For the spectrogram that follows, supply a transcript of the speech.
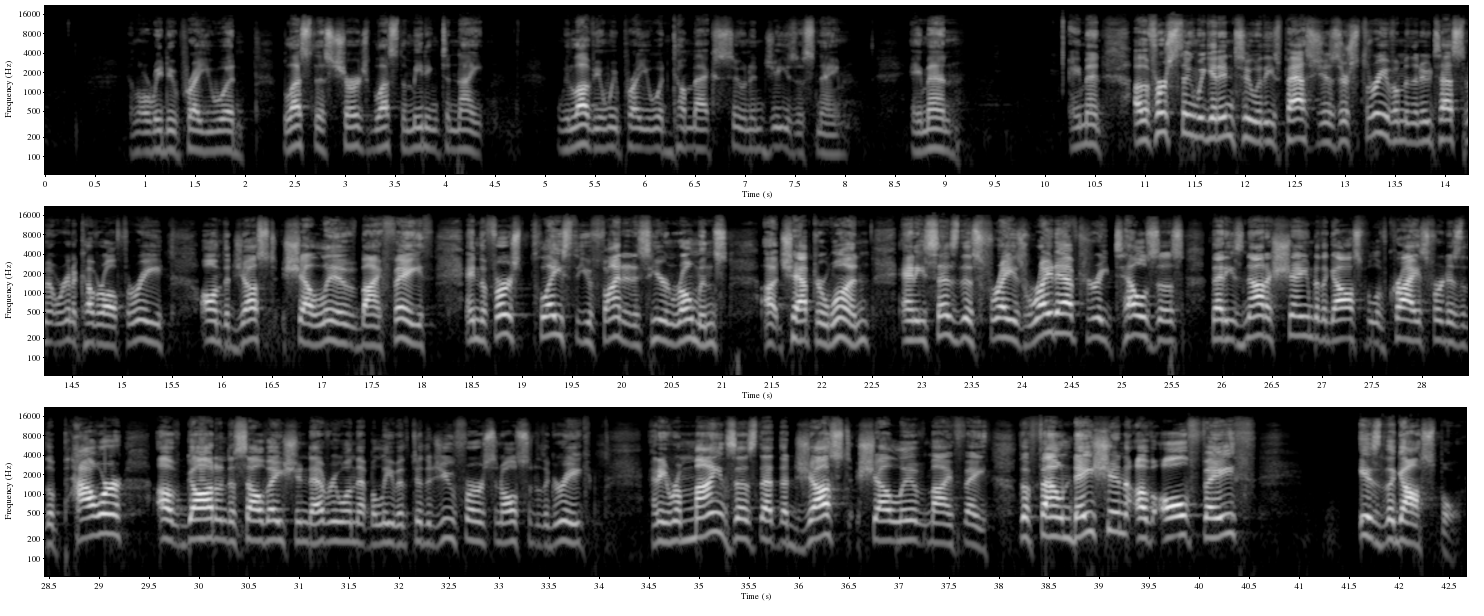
And Lord, we do pray you would bless this church, bless the meeting tonight. We love you and we pray you would come back soon in Jesus' name. Amen. Amen. Uh, the first thing we get into with these passages, there's three of them in the New Testament. We're going to cover all three on the just shall live by faith. And the first place that you find it is here in Romans uh, chapter 1. And he says this phrase right after he tells us that he's not ashamed of the gospel of Christ, for it is the power of God unto salvation to everyone that believeth, to the Jew first and also to the Greek. And he reminds us that the just shall live by faith. The foundation of all faith is the gospel.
